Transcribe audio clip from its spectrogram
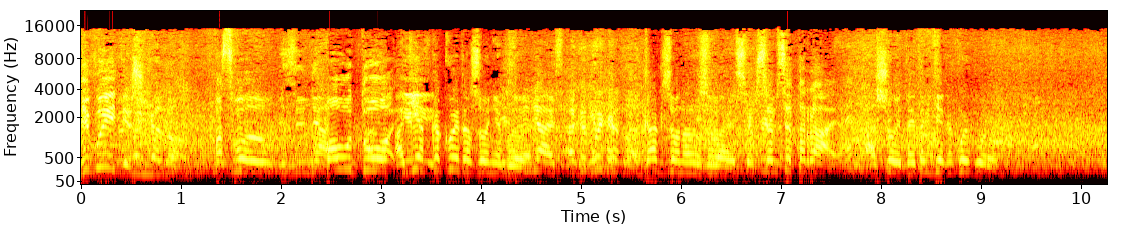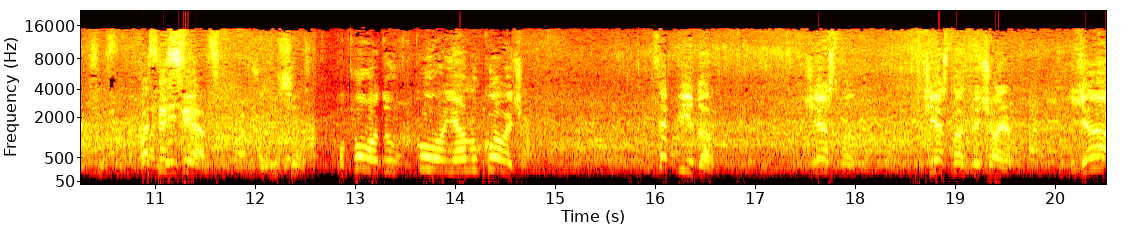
не выйдешь по, по УДО А где в или какой-то зоне было? Извиняюсь, а какой канал? Как зона называется? 72 А что это? Это где? Какой город? Вознесенск. Вознесенск. По поводу какого Януковича. Це підор. Чесно, чесно отвечаю. Я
